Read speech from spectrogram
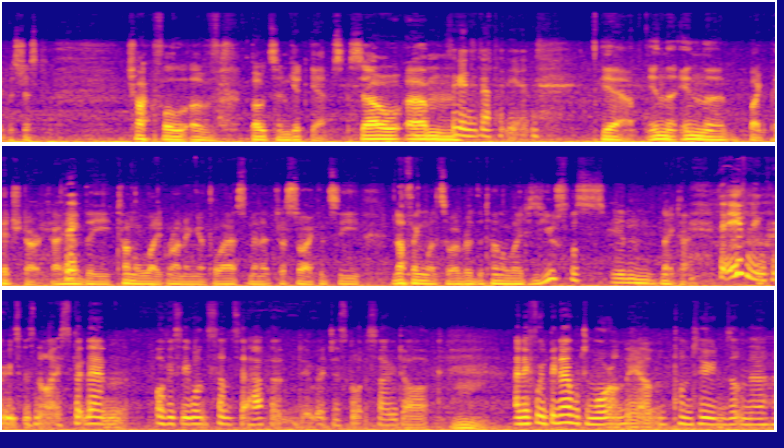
it was just chock full of boats and git gaps. So um, So we ended up at the end. yeah, in the in the like pitch dark, I had the tunnel light running at the last minute just so I could see nothing whatsoever. The tunnel light is useless in nighttime. The evening cruise was nice, but then obviously once sunset happened, it just got so dark. Mm. And if we'd been able to moor on the um, pontoons on the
